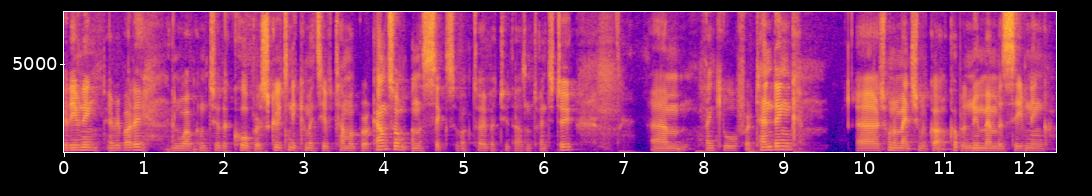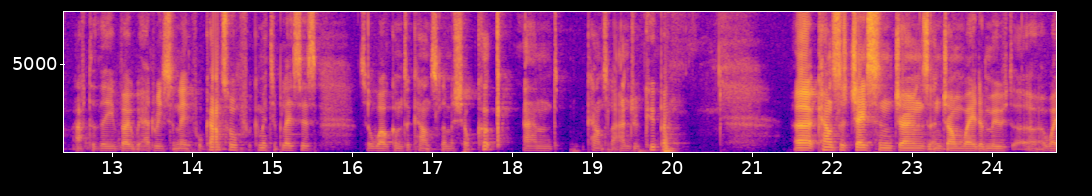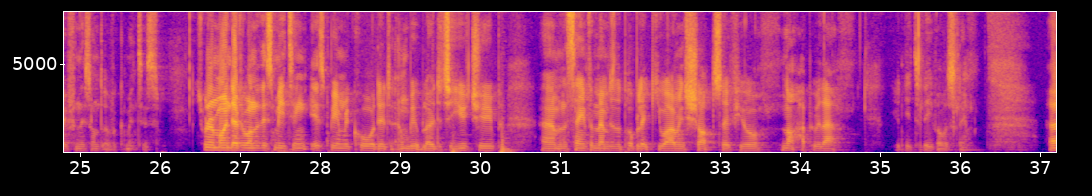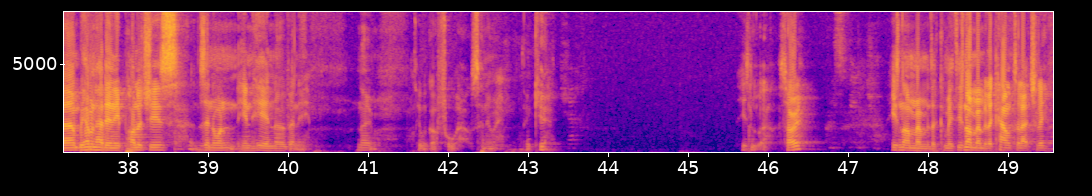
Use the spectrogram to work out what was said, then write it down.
Good evening, everybody, and welcome to the Corporate Scrutiny Committee of Tamworth Borough Council on the 6th of October 2022. Um, thank you all for attending. Uh, I just want to mention we've got a couple of new members this evening after the vote we had recently at full council for committee places. So welcome to Councillor Michelle Cook and Councillor Andrew Cooper. Uh, Councillors Jason Jones and John Wade have moved uh, away from this onto other committees. Just want to remind everyone that this meeting is being recorded and will be uploaded to YouTube. Um, and the same for members of the public. You are in shot, so if you're not happy with that, you need to leave, obviously. Um, we haven't had any apologies. Does anyone in here know of any? No. I think we've got a full house anyway. Thank you. He's not, sorry? He's not a member of the committee. He's not a member of the council, actually.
